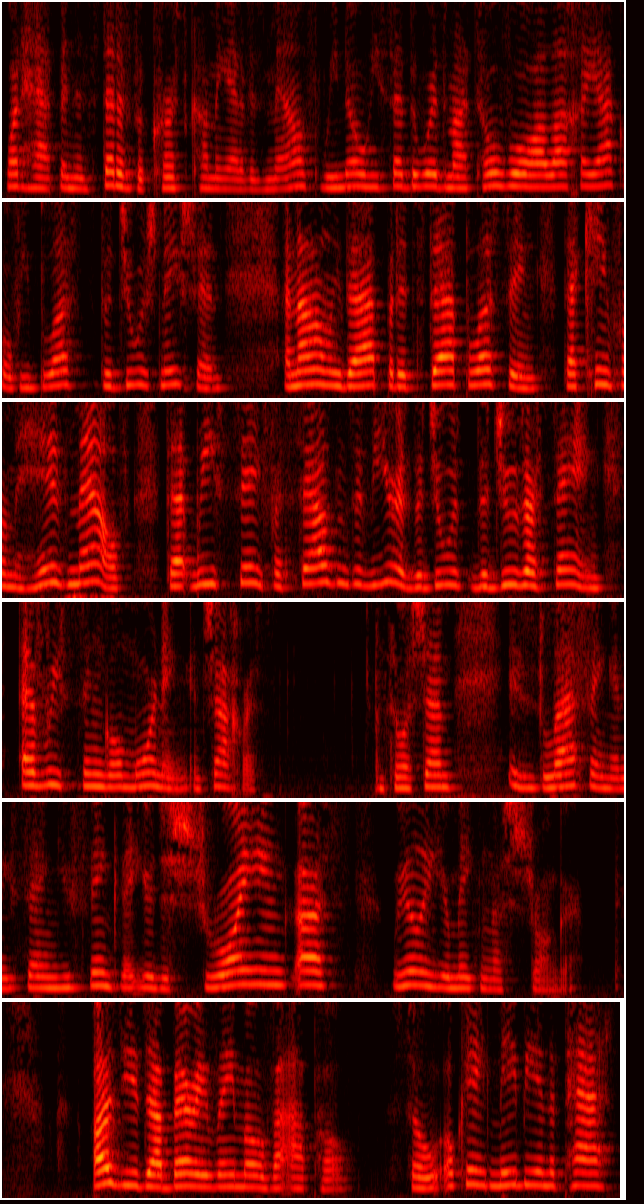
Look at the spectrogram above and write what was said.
what happened instead of the curse coming out of his mouth? We know he said the words Matovo Allah Yaakov. He blessed the Jewish nation. And not only that, but it's that blessing that came from his mouth that we say for thousands of years the Jews the Jews are saying every single morning in Shachris. And so Hashem is laughing and he's saying, You think that you're destroying us? Really, you're making us stronger. So, okay, maybe in the past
